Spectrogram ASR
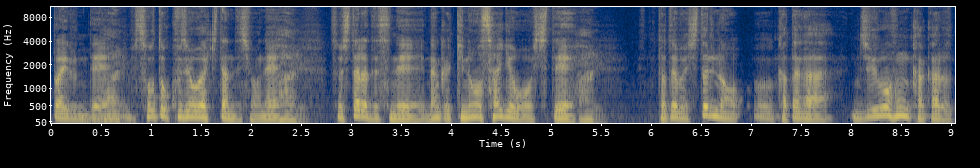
ぱいいるんで、はい、相当苦情が来たんでしょうね、そしたらですねなんか昨日作業をして、例えば一人の方が15分かかる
